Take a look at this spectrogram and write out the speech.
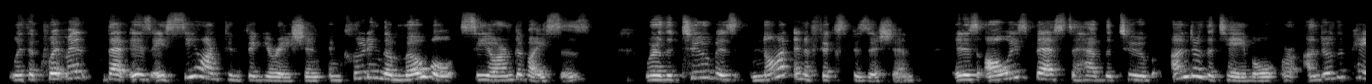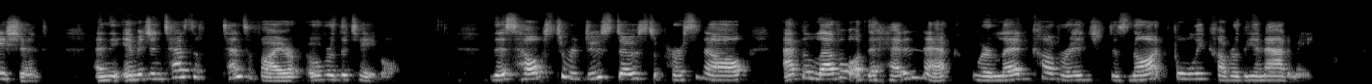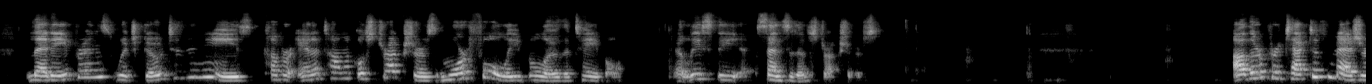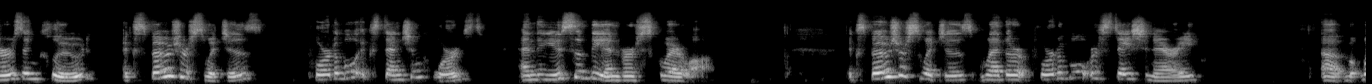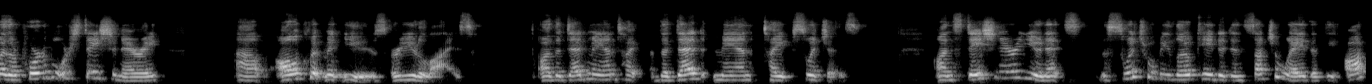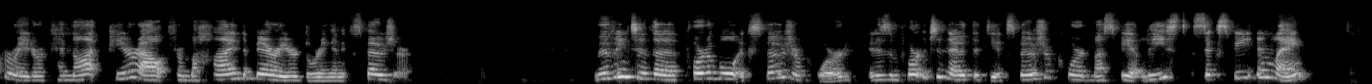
with equipment that is a C-arm configuration, including the mobile C-arm devices, where the tube is not in a fixed position, it is always best to have the tube under the table or under the patient and the image intensifier over the table. This helps to reduce dose to personnel at the level of the head and neck where lead coverage does not fully cover the anatomy. Lead aprons, which go to the knees, cover anatomical structures more fully below the table, at least the sensitive structures. Other protective measures include exposure switches, portable extension cords, and the use of the inverse square law. Exposure switches, whether portable or stationary, uh, whether portable or stationary, uh, all equipment used or utilize are the dead man type the dead man type switches. On stationary units, the switch will be located in such a way that the operator cannot peer out from behind the barrier during an exposure. Moving to the portable exposure cord, it is important to note that the exposure cord must be at least six feet in length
